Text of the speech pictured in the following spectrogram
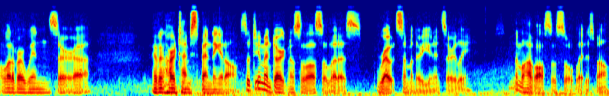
a lot of our wins are uh, having a hard time spending it all. So Doom and Darkness will also let us route some of their units early. Then we'll have also Soul Blight as well.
